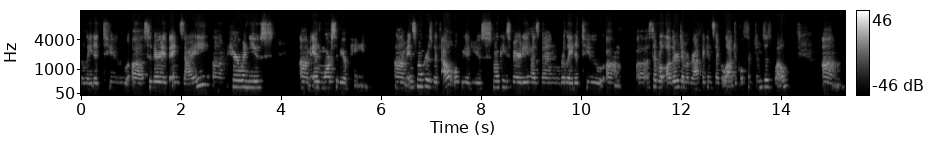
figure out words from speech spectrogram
related to uh, severity of anxiety, um, heroin use, um, and more severe pain. Um, in smokers without opioid use, smoking severity has been related to um, uh, several other demographic and psychological symptoms as well. Um,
